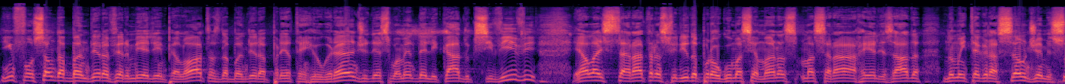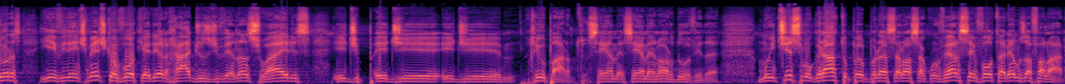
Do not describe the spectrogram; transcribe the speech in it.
em função da bandeira vermelha em Pelotas, da bandeira preta em Rio Grande, desse momento delicado que se vive, ela estará transferida por algumas semanas, mas será realizada numa integração de emissoras, e evidentemente que eu vou querer rádios de Venâncio Aires e de, e de, e de Rio Pardo, sem a, sem a menor dúvida. Muitíssimo grato por, por essa nossa conversa e voltaremos a falar.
